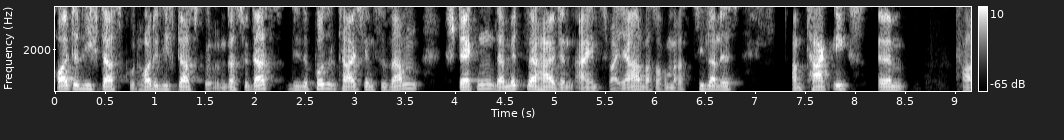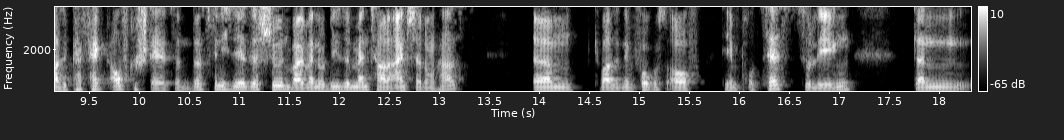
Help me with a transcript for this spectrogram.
heute lief das gut, heute lief das gut. Und dass wir das, diese Puzzleteilchen zusammenstecken, damit wir halt in ein, zwei Jahren, was auch immer das Ziel dann ist, am Tag X ähm, quasi perfekt aufgestellt sind. Das finde ich sehr, sehr schön, weil wenn du diese mentale Einstellung hast, ähm, quasi den Fokus auf den Prozess zu legen, dann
